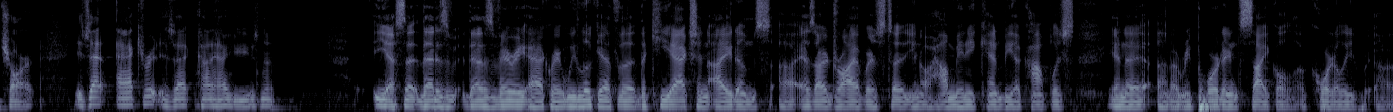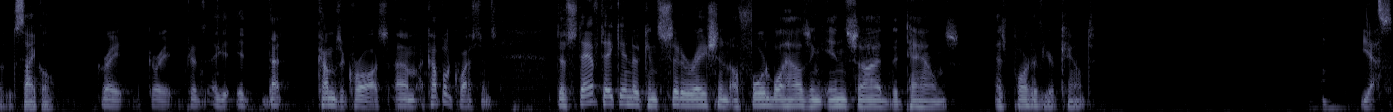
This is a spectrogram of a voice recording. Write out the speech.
chart? Is that accurate? Is that kind of how you're using it? Yes, that, that is that is very accurate. We look at the, the key action items uh, as our drivers to you know how many can be accomplished in a, in a reporting cycle, a quarterly uh, cycle. Great, great, because it, it, that comes across. Um, a couple of questions. Does staff take into consideration affordable housing inside the towns as part of your count? Yes.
